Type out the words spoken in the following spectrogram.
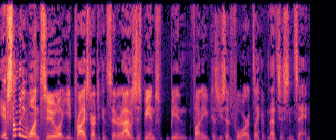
if somebody won two, you'd probably start to consider it. I was just being being funny because you said four. It's like that's just insane.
